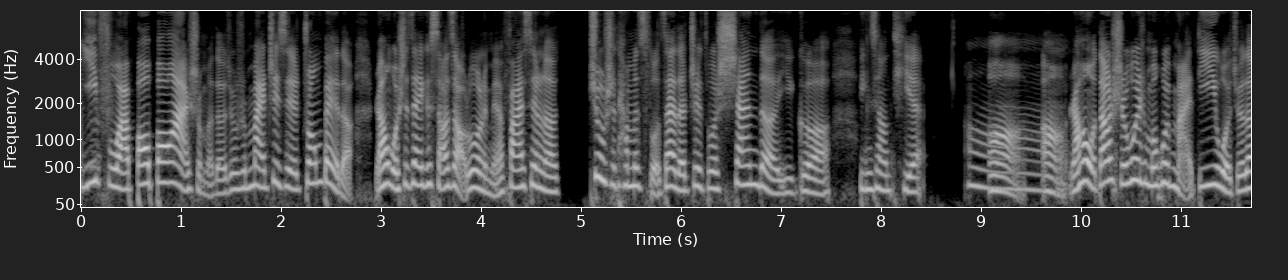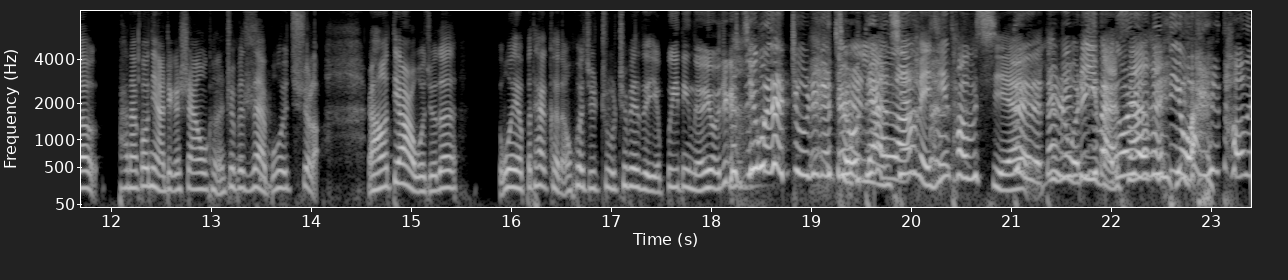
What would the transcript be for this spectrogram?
衣服啊、包包啊什么的，就是卖这些装备的。然后我是在一个小角落里面发现了。就是他们所在的这座山的一个冰箱贴，嗯哦嗯，然后我当时为什么会买？第一，我觉得 Patagonia 这个山我可能这辈子再也不会去了。然后第二，我觉得我也不太可能会去住，这辈子也不一定能有这个机会再住这个酒就是店了。两千美金掏不起，对对，但是我这一百多人民币我还是掏得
